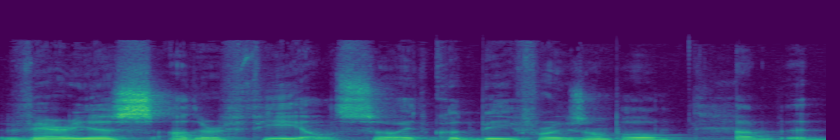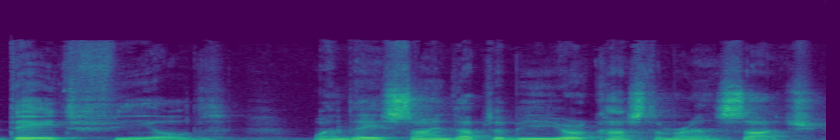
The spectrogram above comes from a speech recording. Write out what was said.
various other fields. So it could be, for example, a date field when they signed up to be your customer and such.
